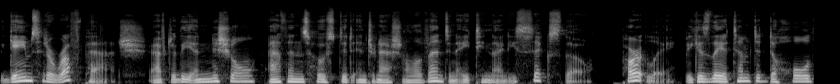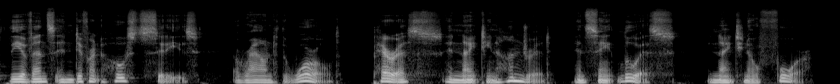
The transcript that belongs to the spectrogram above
The Games hit a rough patch after the initial Athens hosted international event in 1896, though, partly because they attempted to hold the events in different host cities around the world Paris in 1900 and St. Louis in 1904.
